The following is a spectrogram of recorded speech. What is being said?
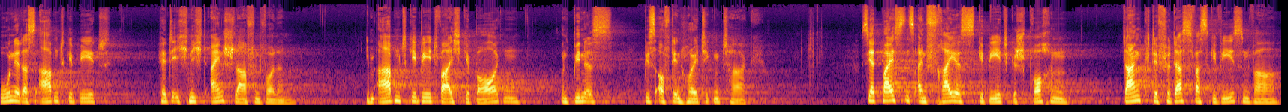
Ohne das Abendgebet hätte ich nicht einschlafen wollen. Im Abendgebet war ich geborgen und bin es bis auf den heutigen Tag. Sie hat meistens ein freies Gebet gesprochen, dankte für das, was gewesen war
